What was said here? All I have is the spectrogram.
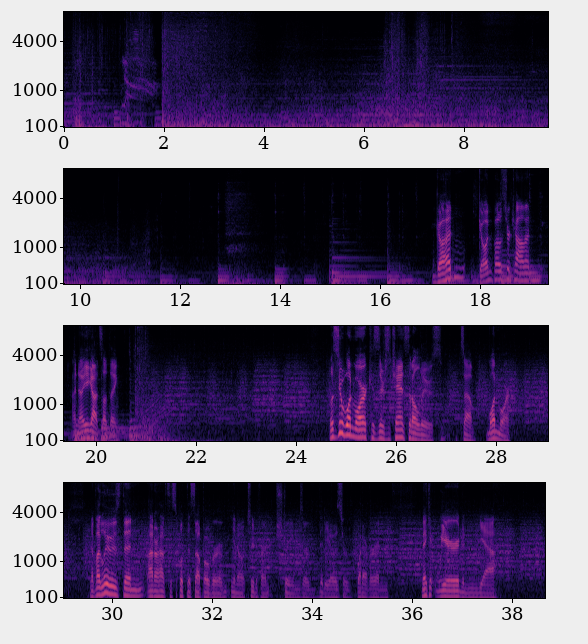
Go ahead and go ahead and post your comment. I know you got something. Let's do one more because there's a chance that I'll lose. So one more. And if I lose, then I don't have to split this up over you know two different streams or videos or whatever and make it weird and yeah.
